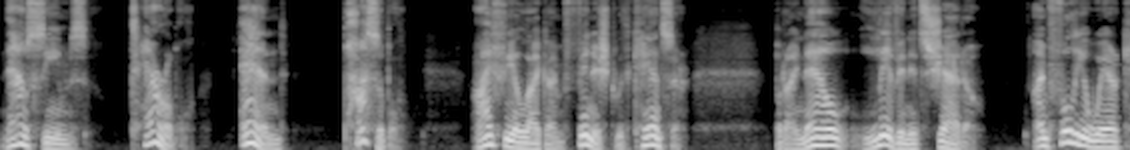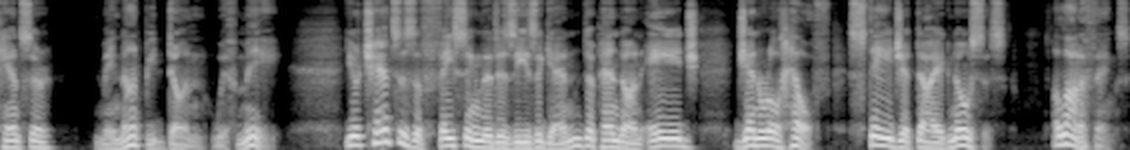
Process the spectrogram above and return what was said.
now seems terrible and possible. I feel like I'm finished with cancer, but I now live in its shadow. I'm fully aware cancer may not be done with me. Your chances of facing the disease again depend on age, general health, stage at diagnosis, a lot of things.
